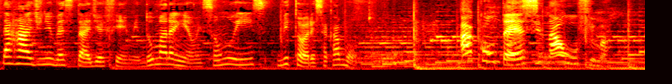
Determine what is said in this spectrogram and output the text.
Da Rádio Universidade FM do Maranhão em São Luís, Vitória Sakamoto. Acontece na UFMA.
